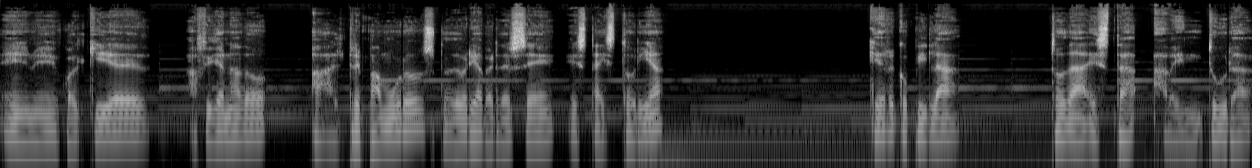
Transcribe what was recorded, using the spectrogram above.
En eh, cualquier aficionado al trepamuros no debería perderse esta historia que recopila toda esta aventura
